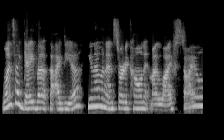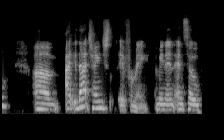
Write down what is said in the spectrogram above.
once I gave up the idea, you know, and then started calling it my lifestyle, um, I, that changed it for me. I mean, and, and so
